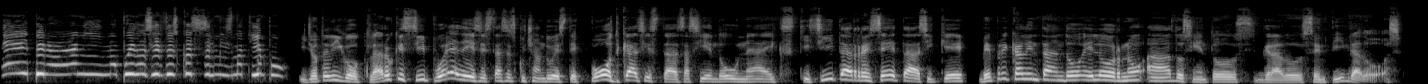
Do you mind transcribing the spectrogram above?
¡Ey, pero Ani, no puedo hacer dos cosas al mismo tiempo! Y yo te digo, claro que sí puedes. Estás escuchando este podcast y estás haciendo una exquisita receta. Así que ve precalentando el horno a 200 grados centígrados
